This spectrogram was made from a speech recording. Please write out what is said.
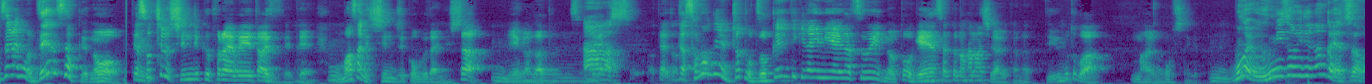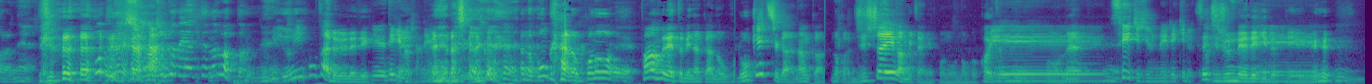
それはもう前作の、でうん。そっちの新宿プライベートアイズでて、うん。まさに新宿を舞台にした映画だったんですよね。ああ、そう。だだからそのね、ちょっと続編的な意味合いが強いのと原作の話があるからっていうことは、まああるのかもしれないけど。うん。もはや海沿いでなんかやってたからね。新宿でやってなかったの海ね。海ホタルででできましたね。確かに。あの 今回あの、このえパンフレットになんかあの、ロケ地がなんか、なんか実写映画みたいにこの、なんか書いてある、このね、えー聖地巡礼できる聖地巡礼できるっていう。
